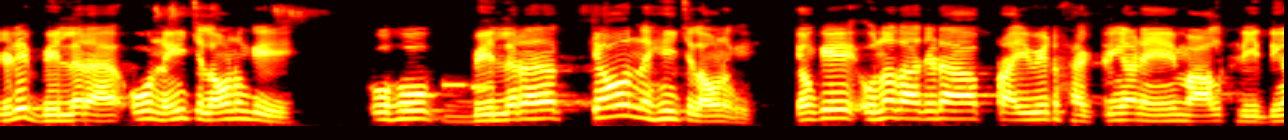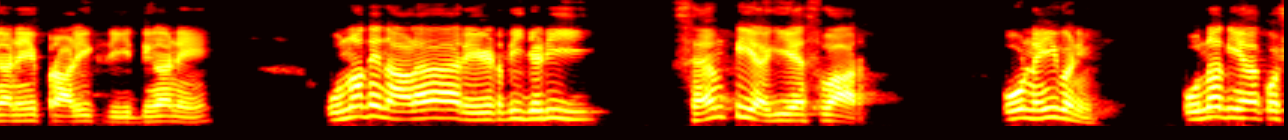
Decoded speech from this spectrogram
ਜਿਹੜੇ ਬੇਲਰ ਆ, ਉਹ ਨਹੀਂ ਚਲਾਉਣਗੇ। ਉਹ ਬੇਲਰ ਕਿਉਂ ਨਹੀਂ ਚਲਾਉਣਗੇ? ਕਿਉਂਕਿ ਉਹਨਾਂ ਦਾ ਜਿਹੜਾ ਪ੍ਰਾਈਵੇਟ ਫੈਕਟਰੀਆਂ ਨੇ ਮਾਲ ਖਰੀਦੀਆਂ ਨੇ ਪਰਾਲੀ ਖਰੀਦੀਆਂ ਨੇ ਉਹਨਾਂ ਦੇ ਨਾਲ ਰੇਟ ਦੀ ਜਿਹੜੀ ਸਹਿਮਤੀ ਹੈਗੀ ਇਸ ਵਾਰ ਉਹ ਨਹੀਂ ਬਣੀ। ਉਹਨਾਂ ਦੀਆਂ ਕੁਝ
